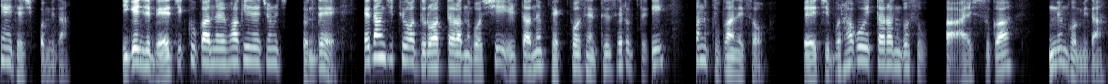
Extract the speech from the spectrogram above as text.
확인이 되실 겁니다. 이게 이제 매직 구간을 확인해 주는 지표인데 해당 지표가 들어왔다라는 것이 일단은 100% 세력들이 현 구간에서 매집을 하고 있다는 것을 우리가 알 수가 있는 겁니다.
